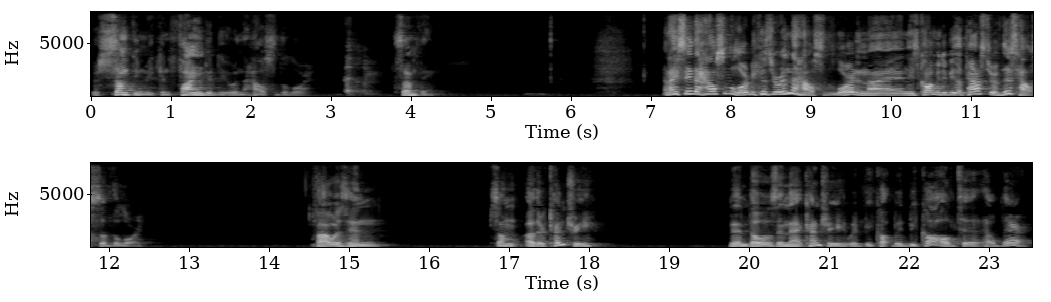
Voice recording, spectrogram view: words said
there's something we can find to do in the house of the Lord. Something. And I say the house of the Lord because you're in the house of the Lord, and, I, and He's called me to be the pastor of this house of the Lord. If I was in some other country, then those in that country would be, called, would be called to help there.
